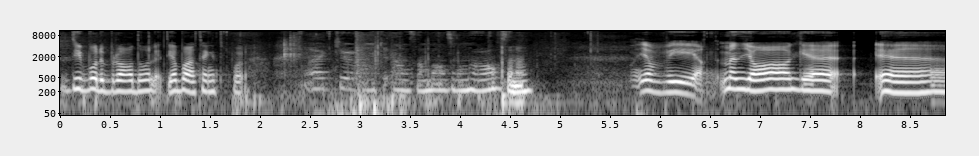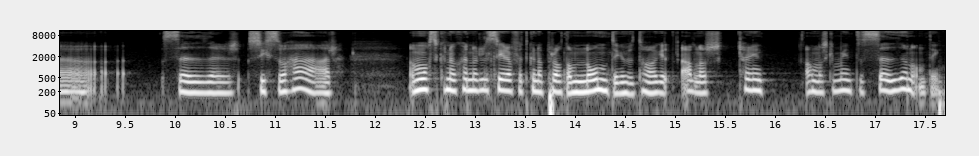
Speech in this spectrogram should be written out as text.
det är både bra och dåligt. Jag bara tänkte på det. Gud, vad mycket ensambarn som kommer höra av sig nu. Jag vet, men jag eh, säger så här. Man måste kunna generalisera för att kunna prata om någonting överhuvudtaget. Annars kan, ju, annars kan man inte säga någonting.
